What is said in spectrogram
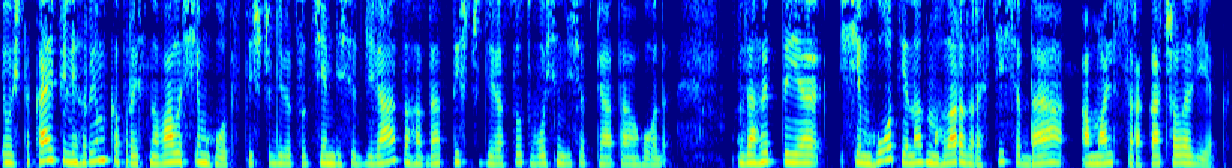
І вось такая пілігрымка праіснавала сем год з 1979 да 1985 года. За гэтыя сем год яна змагла разрасціся да амаль 40 чалавек.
